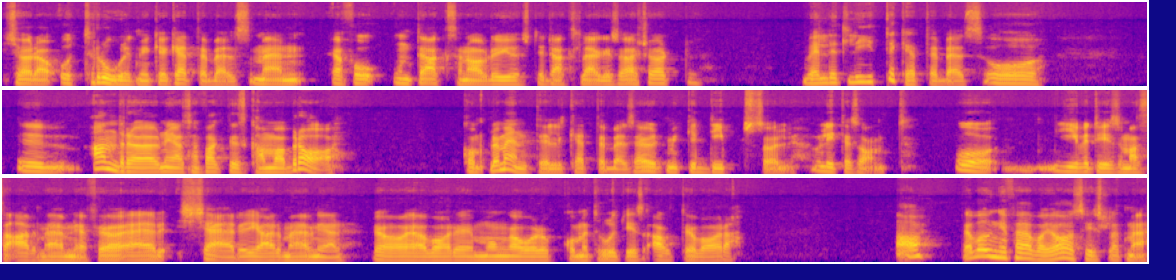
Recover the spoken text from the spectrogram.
köra otroligt mycket kettlebells, men jag får ont i axeln av det just i dagsläget, så jag har kört väldigt lite kettlebells. Och uh, andra övningar som faktiskt kan vara bra komplement till kettlebells. Jag har gjort mycket dips och, och lite sånt. Och givetvis en massa armhävningar, för jag är kär i armhävningar. Det har jag varit många år och kommer troligtvis alltid att vara. Ja, det var ungefär vad jag har sysslat med.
